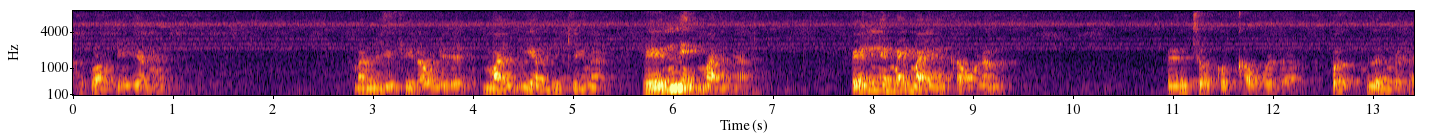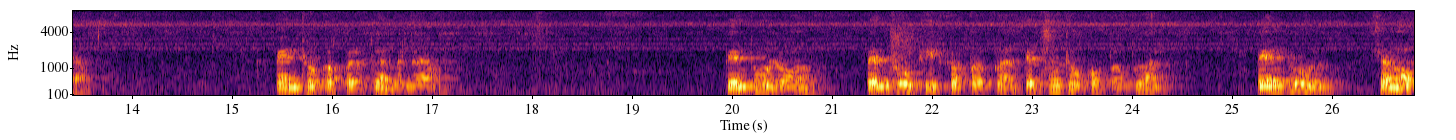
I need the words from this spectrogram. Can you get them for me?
คือความดีอย่างนี้ มันมีอยู่ที่เรานี่เองใหม่เอี่ยมจริงๆนะเห็นนี่ใหม่นะเป็นนี่ไม่ใหม่เก่านะเป็นสุขก็เก่าไปแล้ว เปิดเพื่อนไปแล้ว เป็นทุกข์ก็เปิดเพื่อนไปแล้ว เป็นผู้หลง เป็นผู้ผิดก็เปิดเพื่อน เป็นผู้ถูกก็เปิดเพื่อน เป็นผู้สงบ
